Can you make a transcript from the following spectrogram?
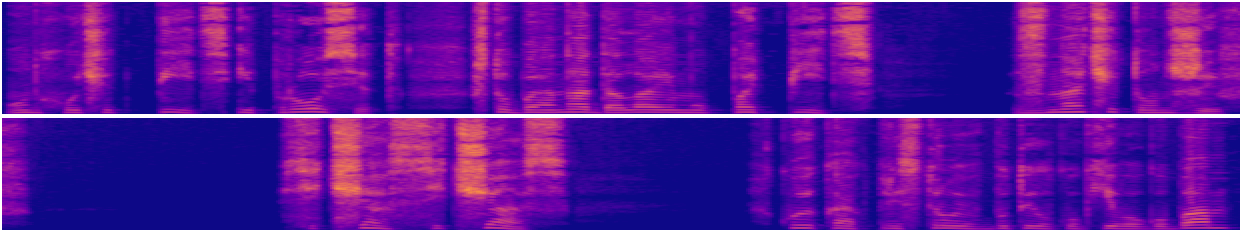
Он хочет пить и просит, чтобы она дала ему попить. Значит, он жив. Сейчас, сейчас. Кое-как пристроив бутылку к его губам,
